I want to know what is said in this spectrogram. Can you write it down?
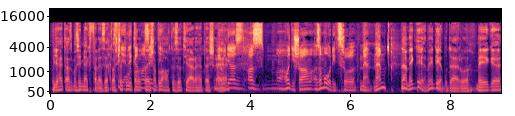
hogy a hetes az most egy megfelezett, hát az csak Újpalota és a Blaha között jár a hetes Mert e. ugye az, az, hogy is a, az a Móriczról ment, nem? Nem, még dél, még Dél-Budáról. Még, De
